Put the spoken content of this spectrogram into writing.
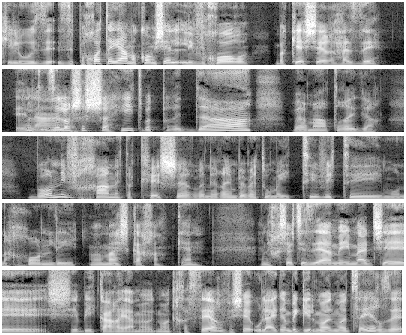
כאילו, זה, זה פחות היה מקום של לבחור בקשר הזה. אלא... זה לא ששהית בפרידה ואמרת, רגע, בואו נבחן את הקשר ונראה אם באמת הוא מיטיב איתי, אם הוא נכון לי. ממש ככה, כן. אני חושבת שזה המימד ש... שבעיקר היה מאוד מאוד חסר, ושאולי גם בגיל מאוד מאוד צעיר, זה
